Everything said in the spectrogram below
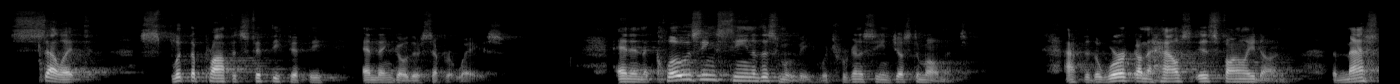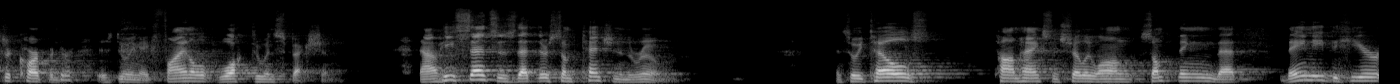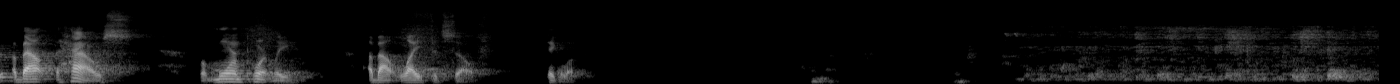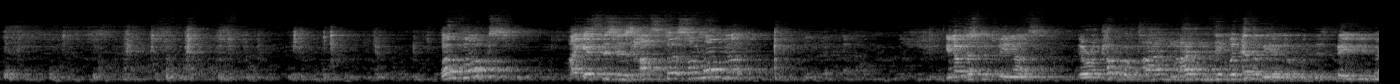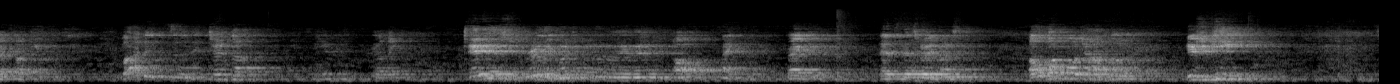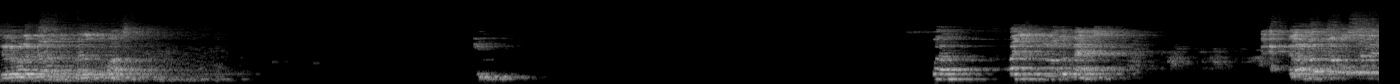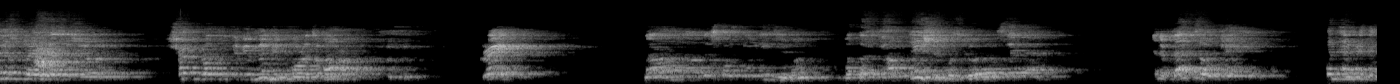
sell it, split the profits 50 50, and then go their separate ways. And in the closing scene of this movie, which we're going to see in just a moment, after the work on the house is finally done, the master carpenter is doing a final walkthrough inspection. Now, he senses that there's some tension in the room. And so he tells Tom Hanks and Shelley Long something that they need to hear about the house, but more importantly, about life itself. Take a look. Well, folks, I guess this is hasta so. You know, just between us, there were a couple of times when I didn't think we'd ever be able to put this baby back up. But it, uh, it turned out really. It is really much better than it is. Oh, thank you. Thank you. That's, that's very nice. Oh, one more job, though. Here's your key. Said I would have done it, present master. Well, I just put another fancy. And I'm no trouble selling this place, that's for sure. Brothers will give you a million for it tomorrow. Great. No, no, this wasn't an easy one. But the foundation was good, I'll say that. And if that's okay, then everything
